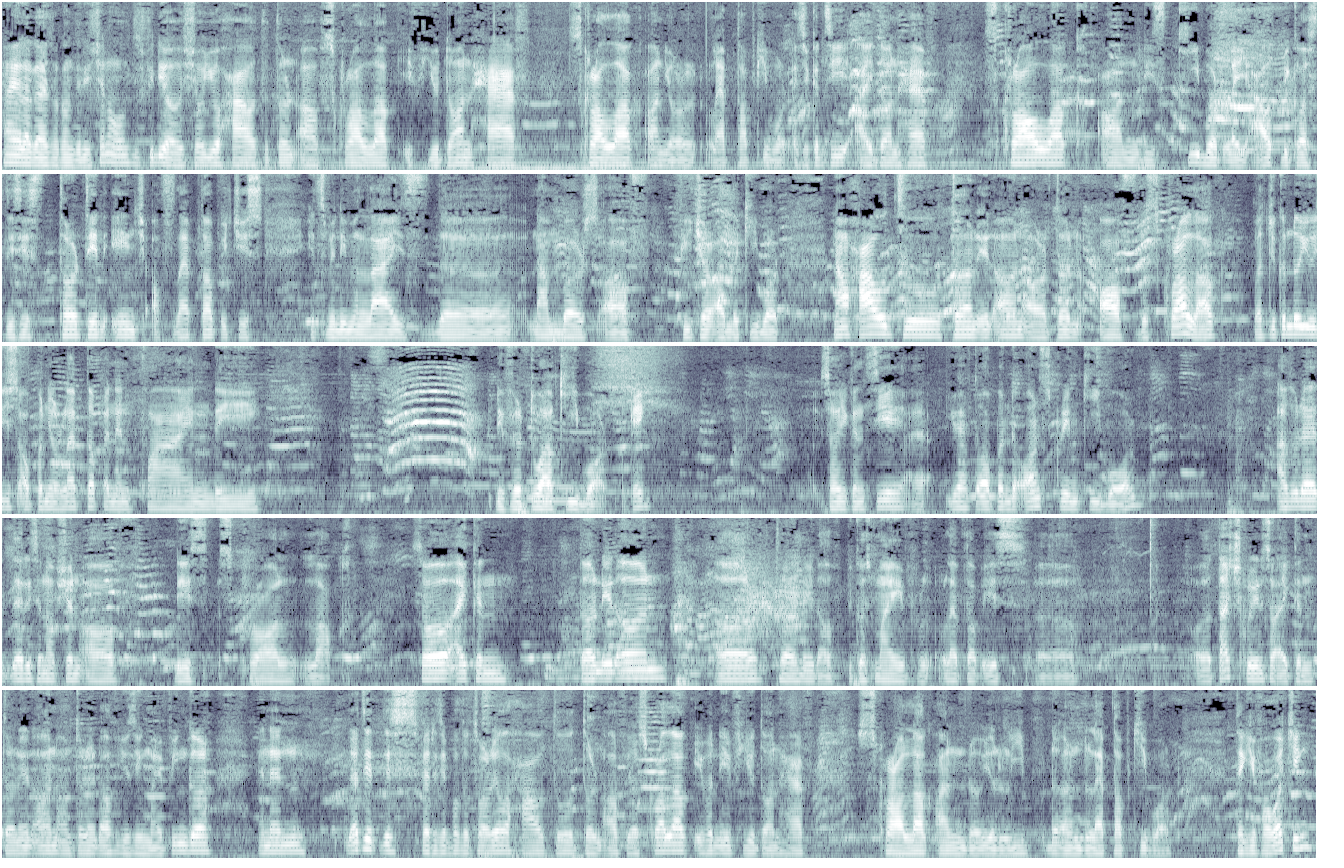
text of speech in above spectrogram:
Hi hello guys welcome to this channel. This video will show you how to turn off scroll lock if you don't have scroll lock on your laptop keyboard. As you can see I don't have scroll lock on this keyboard layout because this is 13 inch of laptop which is it's minimalize the numbers of feature on the keyboard. Now how to turn it on or turn off the scroll lock? What you can do you just open your laptop and then find the the virtual keyboard okay? So you can see uh, you have to open the on-screen keyboard. After that there is an option of this scroll lock. So I can turn it on or turn it off because my laptop is uh, a touch screen so I can turn it on or turn it off using my finger. And then that's it this very simple tutorial how to turn off your scroll lock even if you don't have scroll lock on the, your on the laptop keyboard. Thank you for watching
